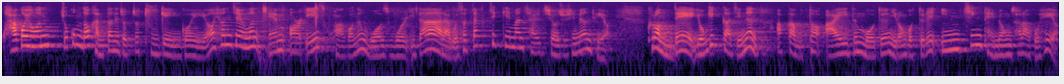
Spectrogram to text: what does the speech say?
과거형은 조금 더 간단해졌죠. 두 개인 거예요. 현재형은 am, are, is, 과거는 was, were이다 라고 해서 짝짓기만 잘 지어주시면 돼요. 그런데 여기까지는 아까부터 I든 뭐든 이런 것들을 인칭 대명사라고 해요.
